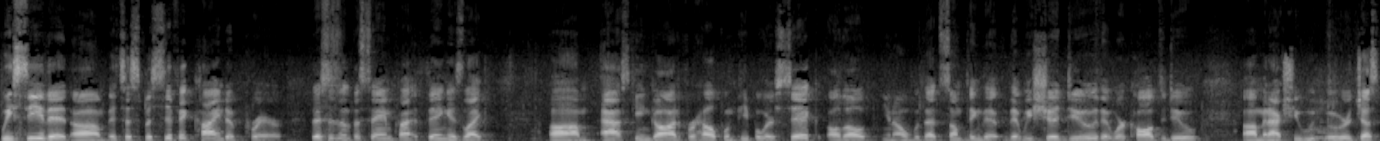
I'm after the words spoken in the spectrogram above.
we see that um, it's a specific kind of prayer. This isn't the same kind of thing as like um, asking God for help when people are sick, although, you know, that's something that, that we should do, that we're called to do. Um, and actually, we, we, were just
